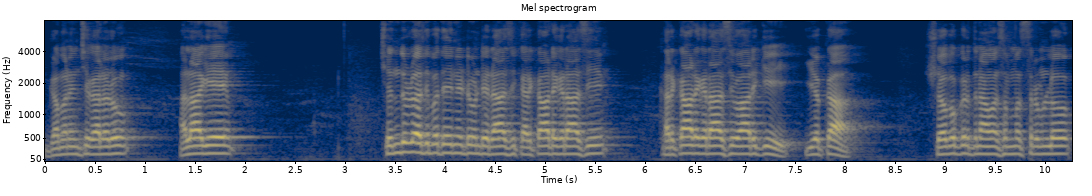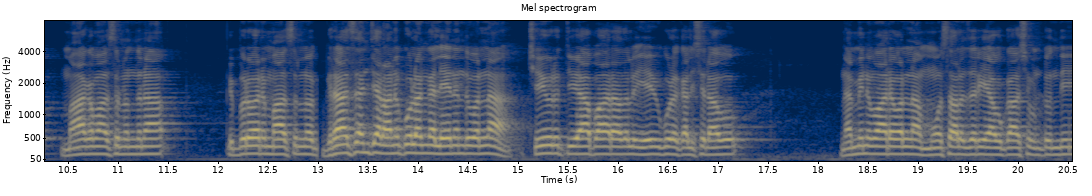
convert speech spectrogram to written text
గమనించగలరు. అలాగే చంద్రుడు అధిపతి అయినటువంటి రాశి కర్కాటక రాశి. కర్కాటక రాశి వారికి ఈ యొక్క శోభకృత నామ సంవత్సరంలో మాఘమాసనందున ఫిబ్రవరి మాసంలో గ్రహ సంచారం అనుకూలంగా లేనందువలన చేవృత్తి వ్యాపారాలు ఏవి కూడా కలిసి రావు. నమ్మిన వారి వలన మోసాలు జరిగే అవకాశం ఉంటుంది.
